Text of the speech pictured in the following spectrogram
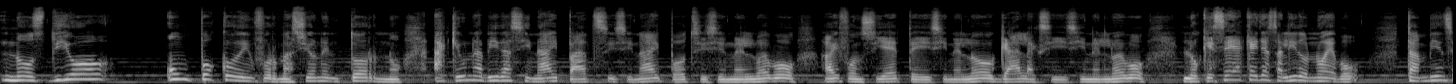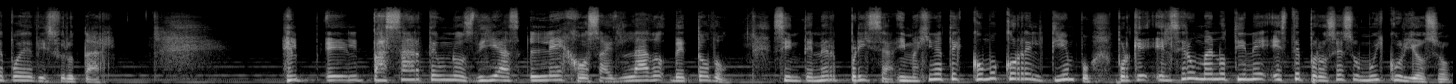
nos dio un poco de información en torno a que una vida sin iPads y sin iPods y sin el nuevo iPhone 7 y sin el nuevo Galaxy y sin el nuevo lo que sea que haya salido nuevo, también se puede disfrutar. El, pasarte unos días lejos, aislado de todo, sin tener prisa. Imagínate cómo corre el tiempo, porque el ser humano tiene este proceso muy curioso,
